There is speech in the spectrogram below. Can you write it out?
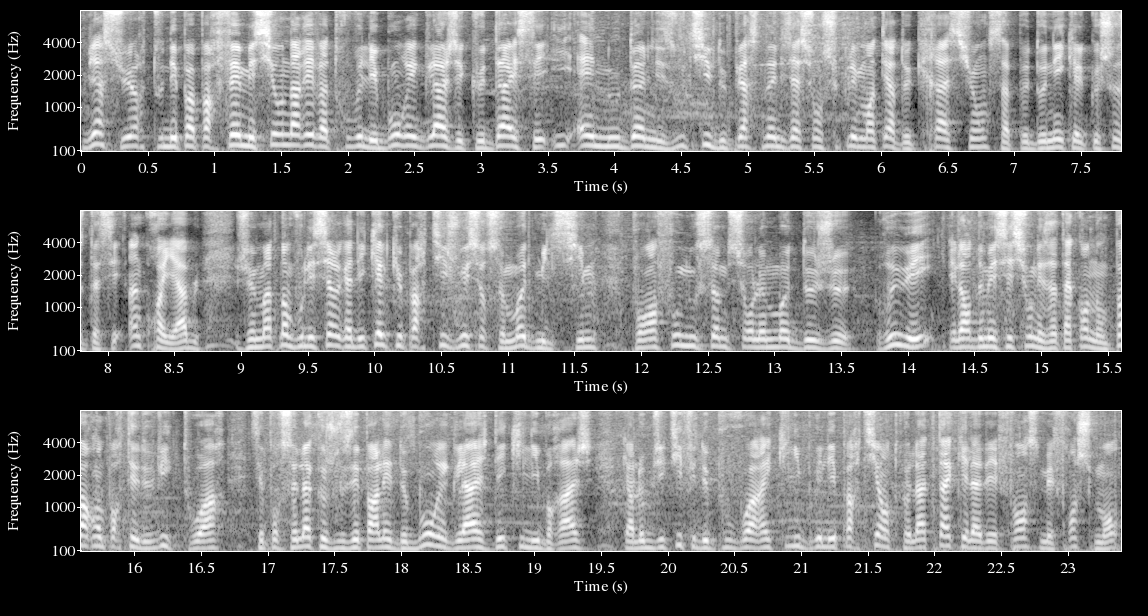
Bien sûr, tout n'est pas parfait, mais si on arrive à trouver les bons réglages et que DICE et IN nous donnent les outils de personnalisation supplémentaires de création, ça peut donner quelque chose d'assez incroyable. Je vais maintenant vous laisser regarder quelques parties jouées sur ce mode Milsim. Pour info, nous sommes sur le mode de jeu rué, et lors de mes sessions, les attaquants n'ont pas remporté de victoire. C'est pour cela que je vous ai parlé de bons réglages, d'équilibrage, car l'objectif est de pouvoir équilibrer les parties entre l'attaque et la défense, mais franchement,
